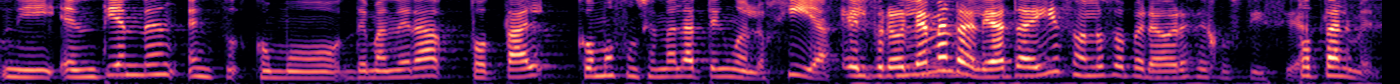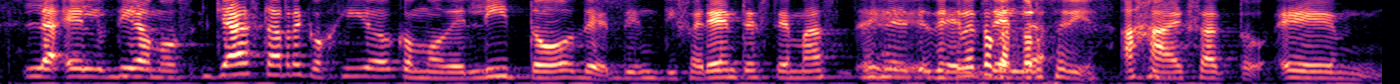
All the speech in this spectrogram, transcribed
ni entienden en su- como de manera total cómo funciona la tecnología. El problema en realidad ahí son los operadores de justicia. Totalmente. La- el, digamos, ya está recogido como delito de, de diferentes temas. eh, de- decreto de la- 1410. Ajá, exacto. Eh,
